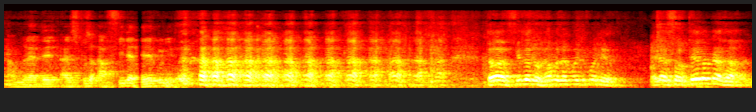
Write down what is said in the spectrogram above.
A, mulher dele, a, esposa, a filha dele é bonita. Então a filha do Ramos é muito bonita. Ele é solteiro ou casado?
